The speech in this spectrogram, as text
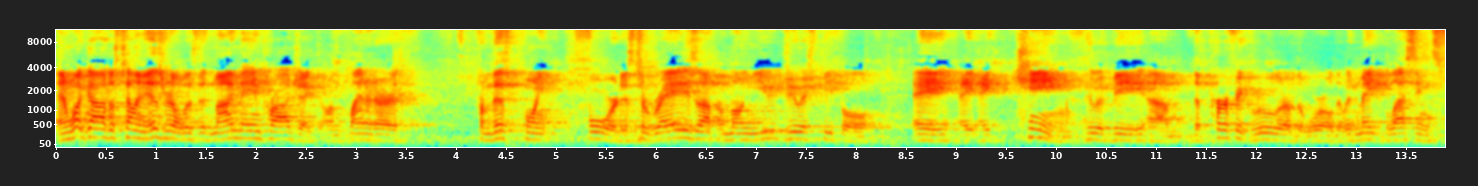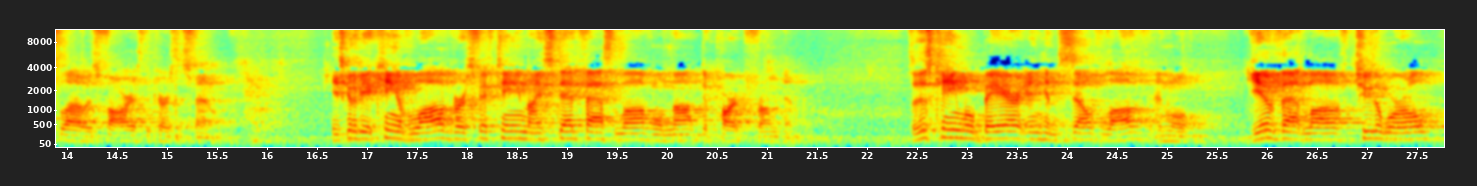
And what God was telling Israel was that my main project on planet Earth from this point forward is to raise up among you Jewish people a, a, a king who would be um, the perfect ruler of the world that would make blessings flow as far as the curse is found. He's going to be a king of love, verse 15. My steadfast love will not depart from him. So this king will bear in himself love and will give that love to the world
